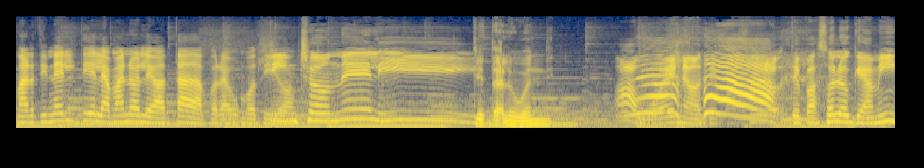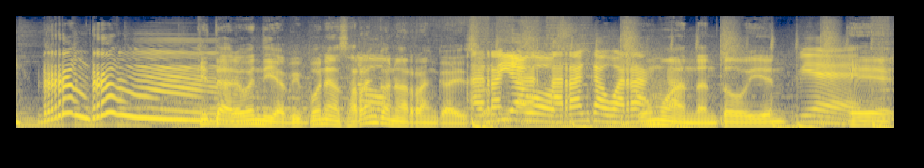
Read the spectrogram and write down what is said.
Martinelli tiene la mano levantada por algún motivo. Cinchonelli. ¿Qué tal? Buen, Ah, bueno, te pasó, lo, te pasó lo que a mí. ¡Rum, rum! ¿Qué tal? Buen día, Piponas. ¿Arranca o no arranca eso? Arranca, vos. arranca o arranca. ¿Cómo andan? ¿Todo bien? Bien. Eh,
